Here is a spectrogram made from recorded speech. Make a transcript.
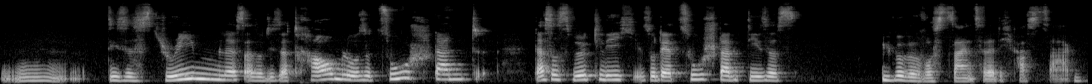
mh, dieses Dreamless, also dieser traumlose Zustand, das ist wirklich so der Zustand dieses Überbewusstseins, würde ich fast sagen.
